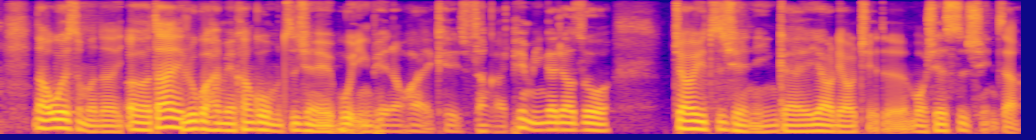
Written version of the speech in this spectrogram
那为什么呢？呃，大家如果还没看过我们之前有一部影片的话，也可以去看看。片名应该叫做《交易之前你应该要了解的某些事情》。这样，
